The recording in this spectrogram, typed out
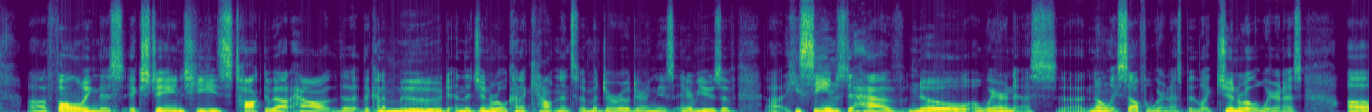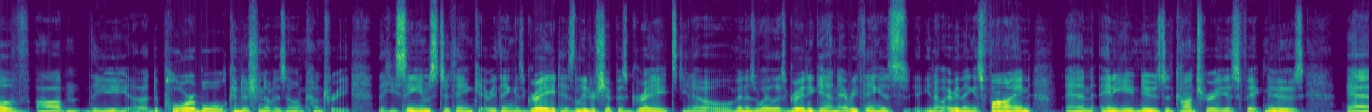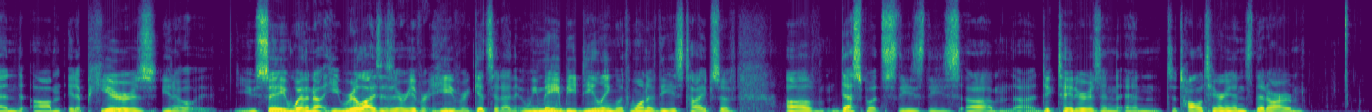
following this exchange, he's talked about how the the kind of mood and the general kind of countenance of Maduro during these interviews of he seems to have no awareness, not only self awareness but like general awareness of um, the uh, deplorable condition of his own country. That he seems to think everything is great, his leadership is great, you know, Venezuela is great again, everything is, you know, everything is fine, and any news to the contrary is fake news. And um, it appears, you know, you say whether or not he realizes it or he ever, he ever gets it. I think we may be dealing with one of these types of of despots, these these um, uh, dictators and and totalitarians that are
